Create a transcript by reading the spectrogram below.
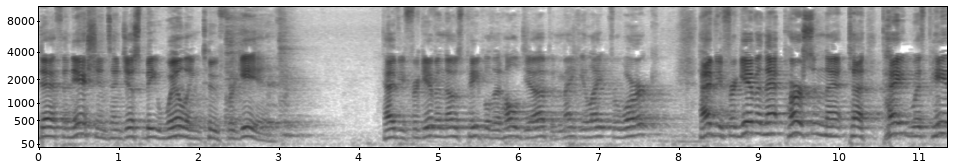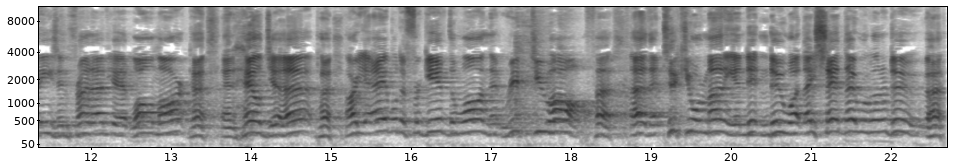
definitions and just be willing to forgive. Have you forgiven those people that hold you up and make you late for work? Have you forgiven that person that uh, paid with pennies in front of you at Walmart uh, and held you up? Uh, are you able to forgive the one that ripped you off, uh, uh, that took your money and didn't do what they said they were going to do? Uh,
